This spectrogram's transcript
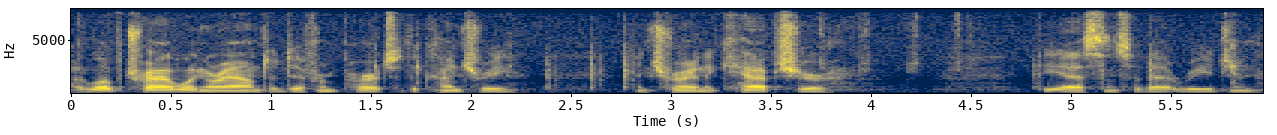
I love traveling around to different parts of the country and trying to capture the essence of that region.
